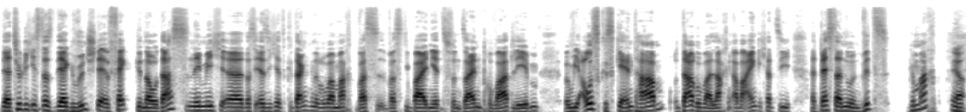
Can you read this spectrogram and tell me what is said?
natürlich ist das der gewünschte Effekt genau das, nämlich, äh, dass er sich jetzt Gedanken darüber macht, was, was die beiden jetzt von seinem Privatleben irgendwie ausgescannt haben und darüber lachen, aber eigentlich hat sie, hat Bester nur einen Witz gemacht, Ja.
